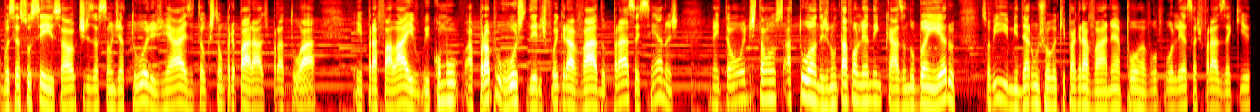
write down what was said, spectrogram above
você associa isso à utilização de atores reais, então que estão preparados para atuar e para falar. E, e como o próprio rosto deles foi gravado para essas cenas, né, então eles estão atuando, eles não estavam lendo em casa no banheiro, só vi, me deram um jogo aqui para gravar, né? Porra, vou, vou ler essas frases aqui.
